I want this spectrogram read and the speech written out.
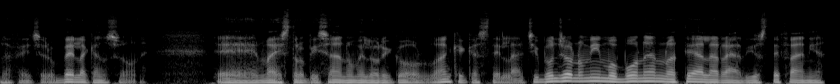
la fecero, bella canzone. Eh, il maestro Pisano me lo ricordo, anche Castellacci. Buongiorno Mimmo, buon anno a te alla radio, Stefania.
